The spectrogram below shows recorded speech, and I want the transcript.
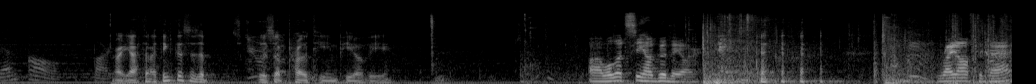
them all, Spartan. All right, yeah, th- I think this is a this is a pro team POV. Uh, well, let's see how good they are. right off the bat,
